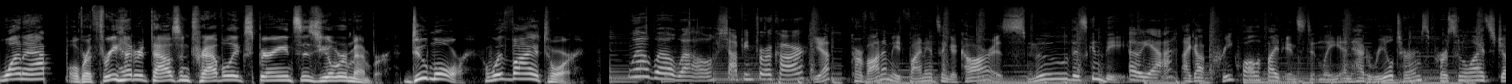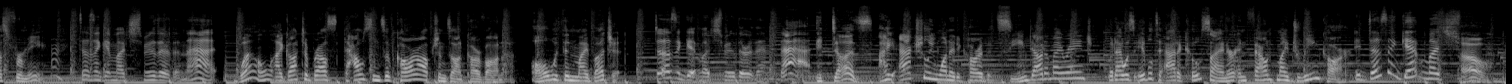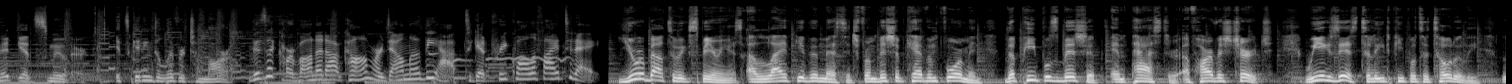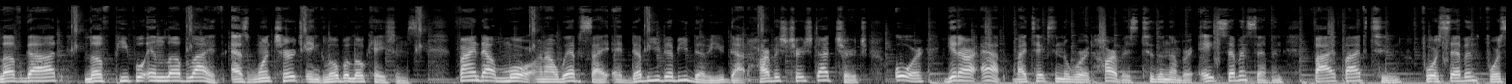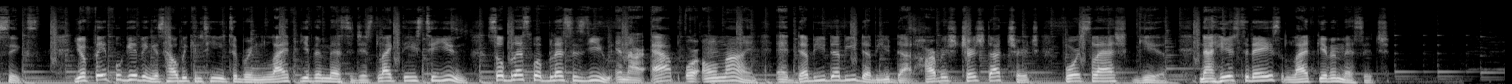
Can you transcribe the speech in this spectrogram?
One app, over 300,000 travel experiences you'll remember. Do more with Viator. Well, well, well. Shopping for a car? Yep, Carvana made financing a car as smooth as can be. Oh, yeah? I got pre qualified instantly and had real terms personalized just for me. Hmm, doesn't get much smoother than that. Well, I got to browse thousands of car options on Carvana, all within my budget. Doesn't get much smoother than that. It does. I actually wanted a car that seemed out of my range, but I was able to add a cosigner and found my dream car. It doesn't get much. Oh, it gets smoother. It's getting delivered tomorrow. Visit Carvana.com or download the app to get pre qualified today. You're about to experience a life giving message from Bishop Kevin Foreman, the people's bishop and pastor of Harvest Church. We exist to lead people to totally love God, love people, and love life as one church in global locations. Find out more on our website at www.harvestchurch.church or get our app by texting the word harvest to the number 877 552 4746. Your faithful giving is how we continue to bring life giving messages like these to you. So bless what blesses you in our app or online at www.harvestchurch.church forward slash give. Now, here's today's life giving message.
